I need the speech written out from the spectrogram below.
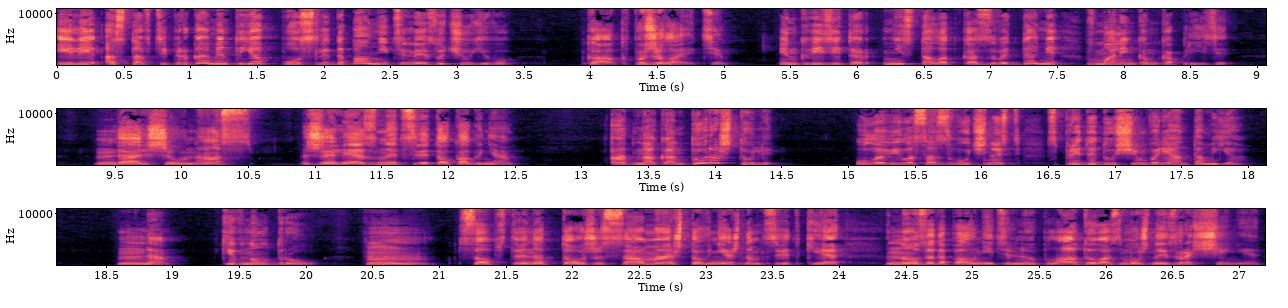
Или оставьте пергамент, я после дополнительно изучу его». «Как пожелаете». Инквизитор не стал отказывать даме в маленьком капризе. «Дальше у нас железный цветок огня». «Одна контора, что ли?» Уловила созвучность с предыдущим вариантом я. «Да», – кивнул Дроу. «Хм, собственно, то же самое, что в нежном цветке, но за дополнительную плату возможно извращение.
